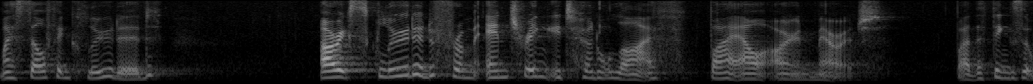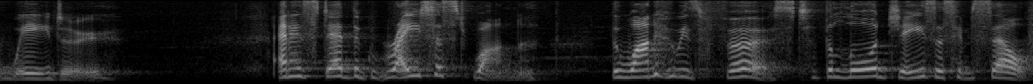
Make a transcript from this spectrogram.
myself included, are excluded from entering eternal life by our own merit, by the things that we do. And instead, the greatest one, the one who is first, the Lord Jesus Himself,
